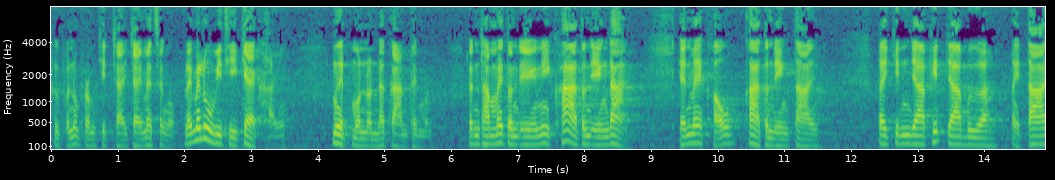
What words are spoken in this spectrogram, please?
ฝึกฝนอบรมจิตใจใจไม่สงบเลยไม่รู้วิธีแก้ไข มืดมนอนการไปหมดจนทำให้ตนเองนี่ฆ่าตนเองได้ เห็นไหมเขาฆ่าตนเองตาย ไปกินยาพิษยาเบื่อไม่ตาย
